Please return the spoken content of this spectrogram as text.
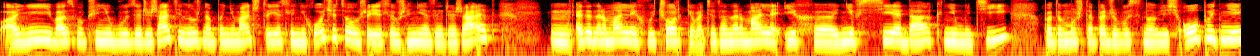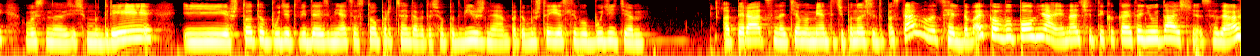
они вас вообще не будут заряжать, и нужно понимать, что если не хочется уже, если уже не заряжает, это нормально их вычеркивать, это нормально их э, не все, да, к ним идти, потому что, опять же, вы становитесь опытней, вы становитесь мудрее, и что-то будет видоизменяться сто процентов, это все подвижное, потому что если вы будете опираться на те моменты, типа, ну, если ты поставила цель, давай-ка выполняй, иначе ты какая-то неудачница, да,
